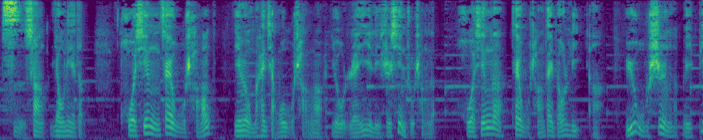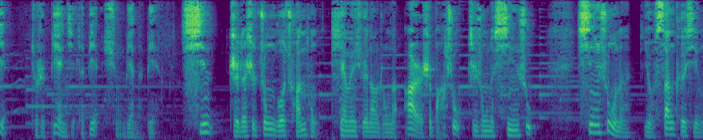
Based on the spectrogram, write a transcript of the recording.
死伤、妖孽等。火星在五常，因为我们还讲过五常啊，由仁义礼智信组成的。火星呢，在五常代表礼啊，与武士呢为辩，就是辩解的辩，雄辩的辩。心。指的是中国传统天文学当中的二十八宿之中的心宿，心宿呢有三颗星，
